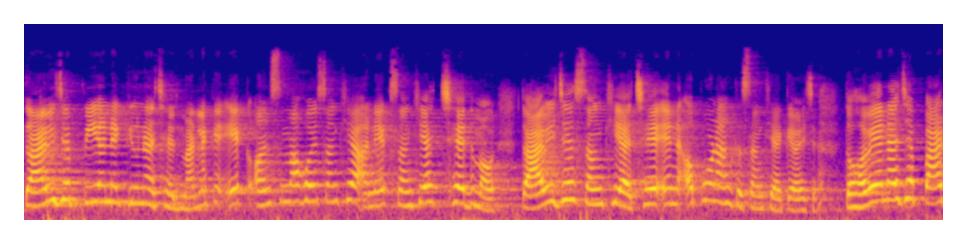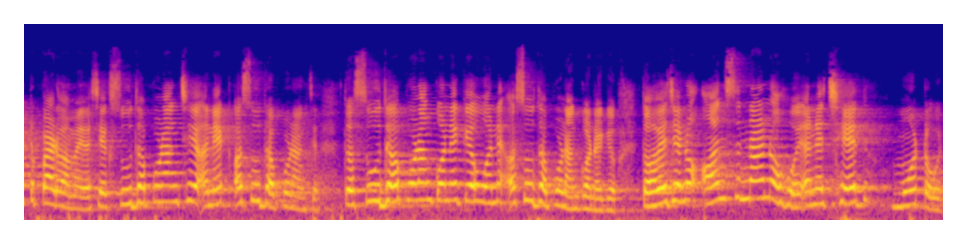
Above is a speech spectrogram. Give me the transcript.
તો આવી જે પી અને ક્યુના છેદમાં, એટલે કે એક અંશમાં હોય સંખ્યા અને એક સંખ્યા છેદમાં હોય. તો આવી જે સંખ્યા છે એને અપૂર્ણાંક સંખ્યા કહેવાય છે. તો હવે એના જે પાર્ટ પાડવામાં આવ્યા છે, એક શુદ્ધ અપૂર્ણાંક છે અને એક અશુદ્ધ અપૂર્ણાંક છે. તો શુદ્ધ અપૂર્ણાંકોને કેવું અને અશુદ્ધ અપૂર્ણાંકોને કેવું? તો હવે જેનો અંશ નાનો હોય અને છેદ મોટો હોય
